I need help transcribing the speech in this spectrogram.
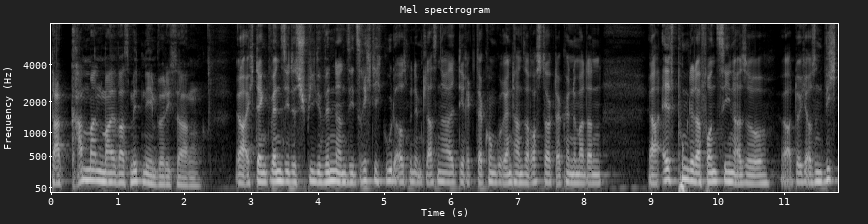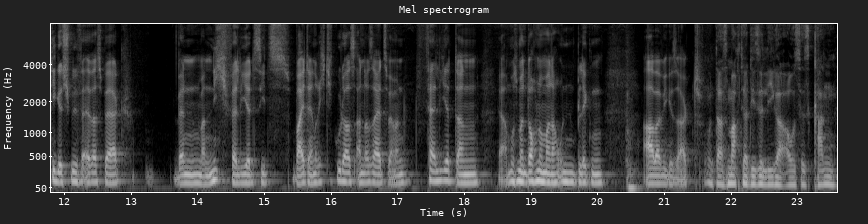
da kann man mal was mitnehmen, würde ich sagen. Ja, ich denke, wenn sie das Spiel gewinnen, dann sieht es richtig gut aus mit dem Klassenhalt. Direkter Konkurrent Hansa Rostock, da könnte man dann ja, elf Punkte davon ziehen. Also ja, durchaus ein wichtiges Spiel für Elversberg. Wenn man nicht verliert, sieht es weiterhin richtig gut aus. Andererseits, wenn man verliert, dann ja, muss man doch nochmal nach unten blicken. Aber wie gesagt. Und das macht ja diese Liga aus. Es kann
